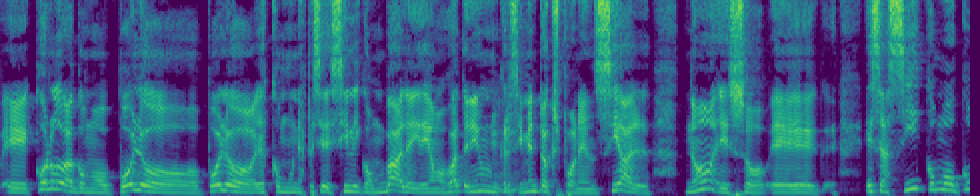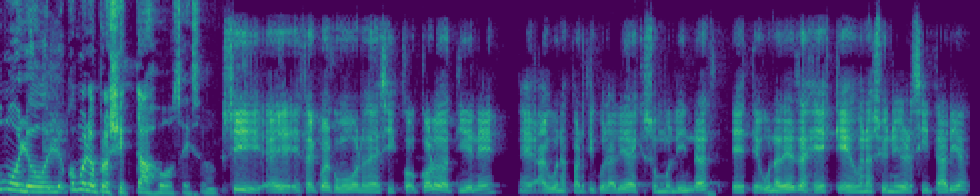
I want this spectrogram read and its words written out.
eh, Córdoba como polo, polo es como una especie de Silicon Valley, digamos, va a tener un crecimiento exponencial, ¿no? Eso, eh, ¿es así? ¿Cómo, cómo, lo, cómo lo proyectás vos eso? Sí, eh, es tal cual como vos lo decís. Córdoba tiene algunas particularidades que son muy lindas. Este, una de ellas es que es una ciudad universitaria.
